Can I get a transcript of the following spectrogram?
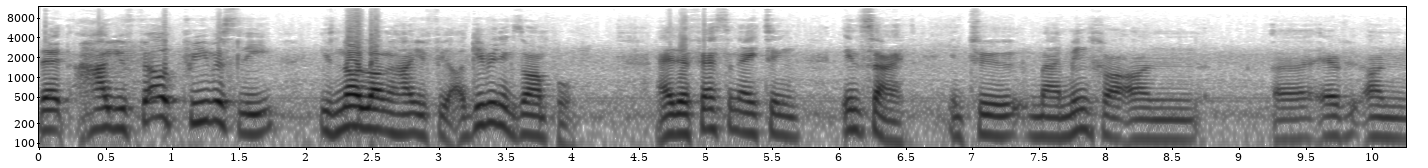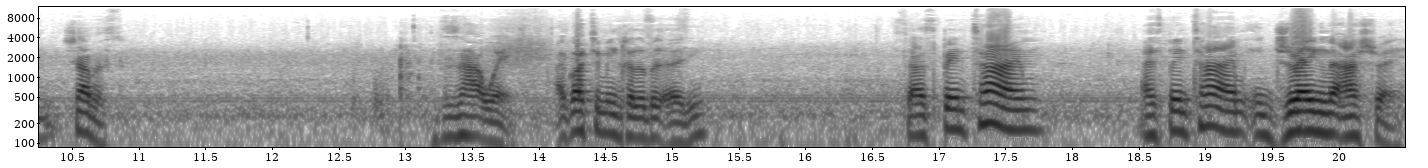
that how you felt previously is no longer how you feel. I'll give you an example. I had a fascinating insight into my mincha on uh, on Shabbos. This is how it went. I got to mincha a little bit early, so I spent time. I spent time enjoying the ashrei.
